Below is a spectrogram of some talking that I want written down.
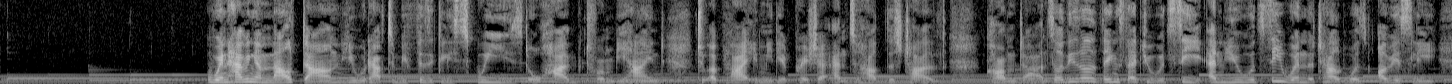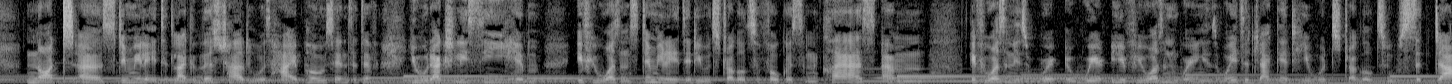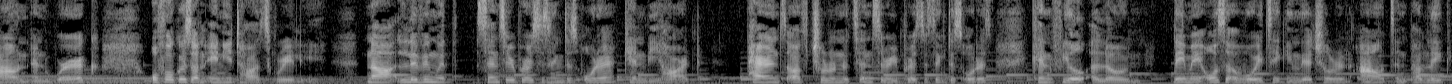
when having a meltdown, he would have to be physically squeezed or hugged from behind to apply immediate pressure and to help this child calm down. So, these are the things that you would see, and you would see when the child was obviously not uh, stimulated. Like this child who was hyposensitive, you would actually see him if he wasn't stimulated, he would struggle to focus in class. Um, if he wasn't his if he wasn't wearing his weighted jacket, he would struggle to sit down and work or focus on any task really. Now, living with sensory processing disorder can be hard. Parents of children with sensory processing disorders can feel alone. They may also avoid taking their children out in public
